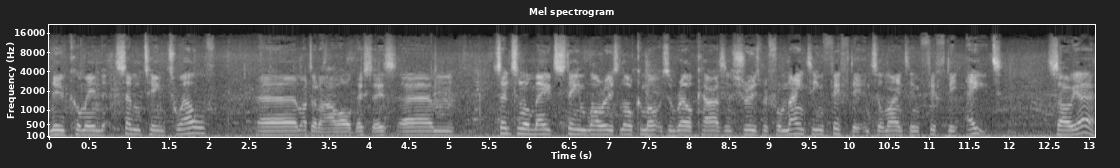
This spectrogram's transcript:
Newcomen in 1712. Um, I don't know how old this is. Um, Sentinel made steam lorries, locomotives and rail cars in Shrewsbury from 1950 until 1958. So yeah,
